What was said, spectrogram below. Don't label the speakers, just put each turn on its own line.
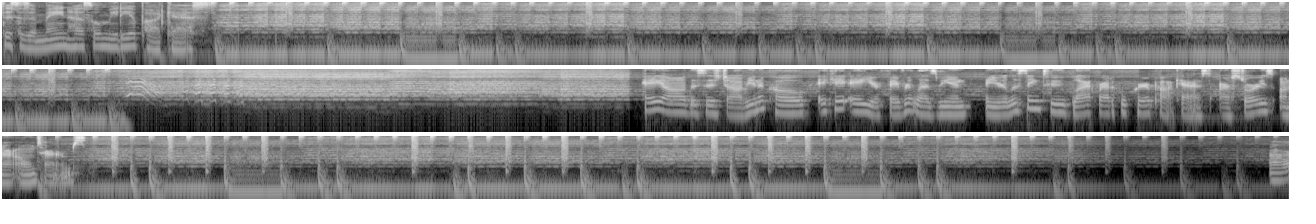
This is a Main Hustle Media podcast.
Hey y'all, this is Javia Nicole, aka your favorite lesbian, and you're listening to Black Radical Queer Podcast, our stories on our own terms.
